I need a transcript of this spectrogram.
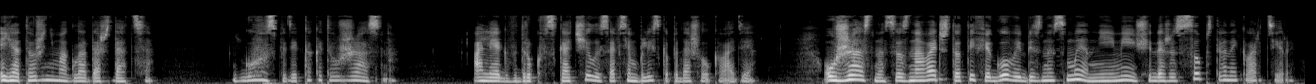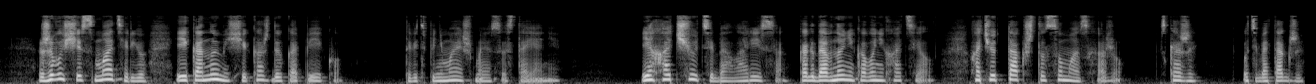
Я тоже не могла дождаться. Господи, как это ужасно. Олег вдруг вскочил и совсем близко подошел к воде. Ужасно сознавать, что ты фиговый бизнесмен, не имеющий даже собственной квартиры, живущий с матерью и экономящий каждую копейку. Ты ведь понимаешь мое состояние? Я хочу тебя, Лариса, как давно никого не хотел. Хочу так, что с ума схожу. Скажи, у тебя так же?»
